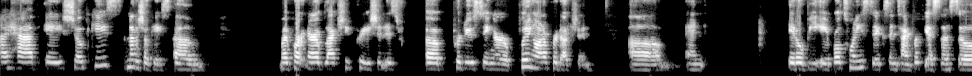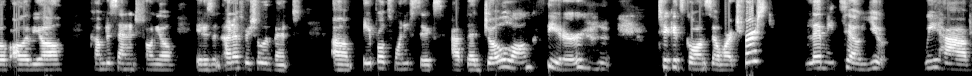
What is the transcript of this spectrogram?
I have a showcase, not a showcase. Um, my partner, Black Sheep Creation, is uh, producing or putting on a production, um, and it'll be April 26th in time for Fiesta. So if all of y'all come to San Antonio, it is an unofficial event. Um, April 26th at the Jo Long Theater. Tickets go on sale March 1st. Let me tell you, we have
